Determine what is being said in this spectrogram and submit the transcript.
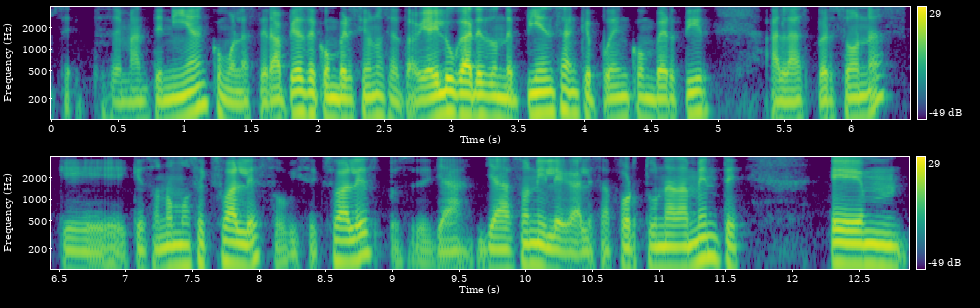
se, mantenían como las terapias de conversión, o sea, todavía hay lugares donde piensan que pueden convertir a las personas que, que son homosexuales o bisexuales, pues ya, ya son ilegales, afortunadamente. Em,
